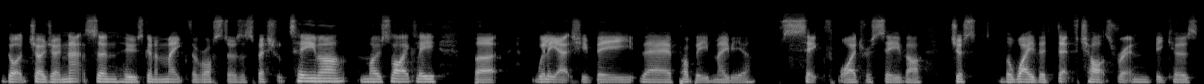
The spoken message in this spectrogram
you've got Jojo Natson, who's going to make the roster as a special teamer, most likely, but will he actually be there? Probably maybe a sixth wide receiver, just the way the depth chart's written, because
